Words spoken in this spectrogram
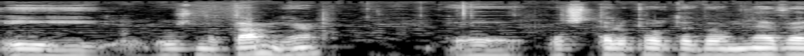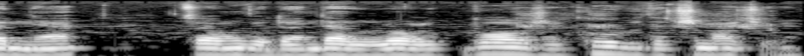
i różne tam, nie? Yy, znaczy teleporter do Never, nie? Co ja mówię, do Enderu, lol, boże, kurde, trzymajcie mnie.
